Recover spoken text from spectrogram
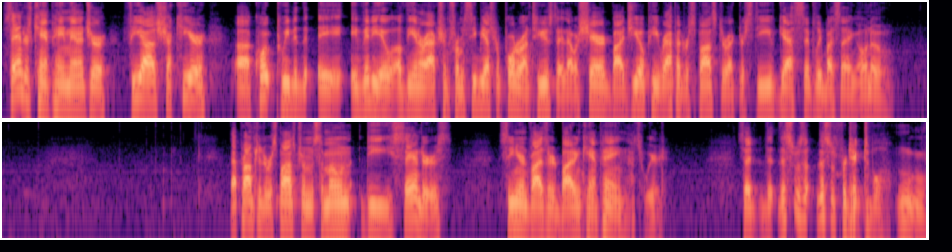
Sanders campaign manager Faiz Shakir uh, quote tweeted a, a video of the interaction from a CBS reporter on Tuesday that was shared by GOP Rapid Response Director Steve Guest simply by saying, oh no. That prompted a response from Symone D. Sanders, senior advisor to Biden campaign. That's weird. Said th- this was this was predictable. Ooh.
